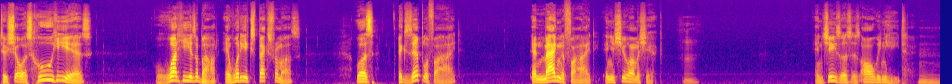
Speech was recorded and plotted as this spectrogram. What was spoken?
to show us who he is, what he is about, and what he expects from us was exemplified and magnified in Yeshua HaMashiach. Mm. And Jesus is all we need. Mm.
